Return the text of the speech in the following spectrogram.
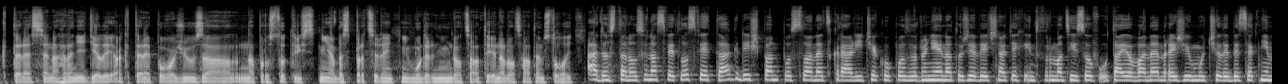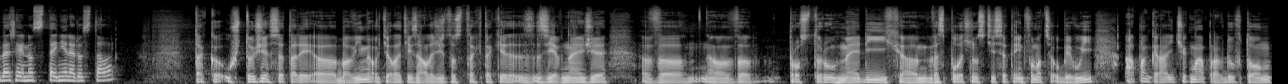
které se na hraně děly a které považuji za naprosto tristní a bezprecedentní v moderním 20. 21. století. A dostanou se na světlo světa, když pan poslanec Králíček upozorňuje na to, že většina těch informací jsou v utajovaném režimu, čili by se k ním veřejnost stejně nedostala? tak už to, že se tady eh, bavíme o těchto těch záležitostech, tak je zjevné, že v, eh, v prostoru, v médiích, eh, ve společnosti se ty informace objevují. A pan Králíček má pravdu v tom,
